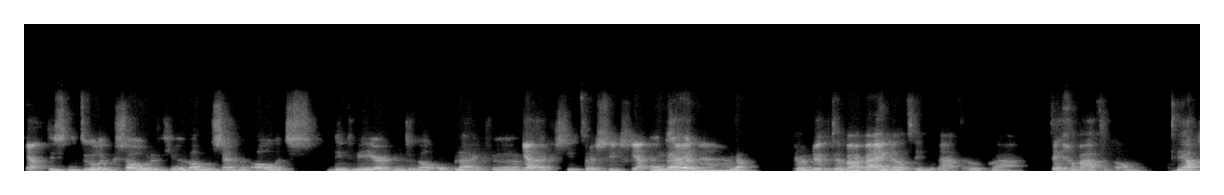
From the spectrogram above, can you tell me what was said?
Uh, Ja. het is natuurlijk zo dat je wel moet zeggen met al dit, dit weer, het moet er wel op blijven, blijven zitten. Precies. Ja, En wij zijn eh, ja. producten waarbij dat inderdaad ook eh, tegen water kan. Ja.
